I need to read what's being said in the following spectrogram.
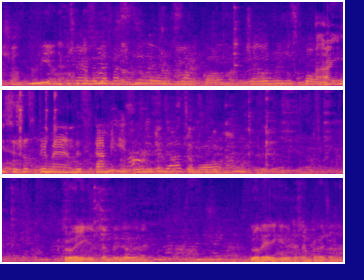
чи Що? Eh, mi dà fastidio un. Cioè non rispondo. Їсти що з тими листками їсти? Mi dispiace però. Tu lo vedi che io sempre ragione? Tu lo vedi che io ho sempre ragione?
